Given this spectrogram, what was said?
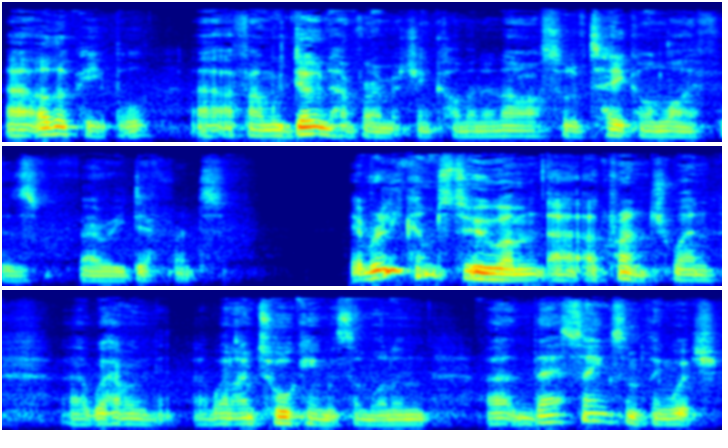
Uh, other people uh, I find we don't have very much in common and our sort of take on life is very different. It really comes to um, a crunch when uh, we're having when I'm talking with someone and uh, they're saying something which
